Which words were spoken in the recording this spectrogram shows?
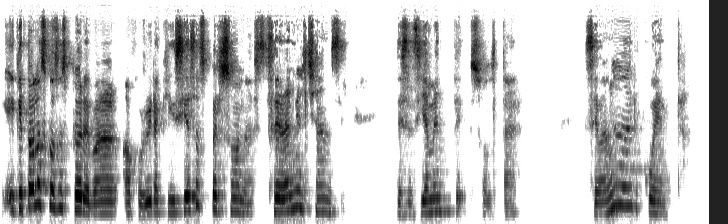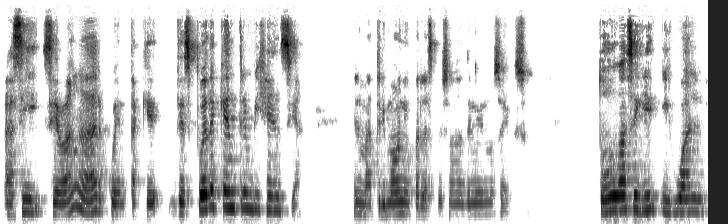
y que todas las cosas peores van a ocurrir aquí. Si esas personas se dan el chance de sencillamente soltar, se van a dar cuenta, así se van a dar cuenta que después de que entre en vigencia el matrimonio para las personas del mismo sexo, todo va a seguir igual,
